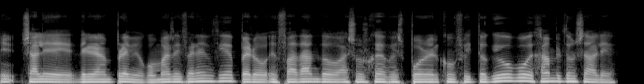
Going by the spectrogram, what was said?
eh, sale del Gran Premio con más diferencia, pero enfadando a sus jefes por el conflicto que hubo, y Hamilton sale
